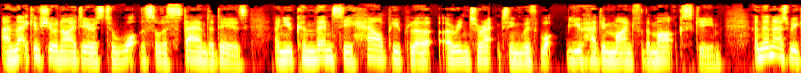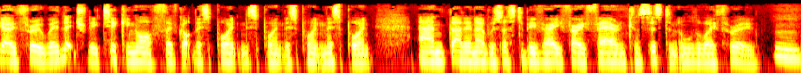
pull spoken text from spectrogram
And that gives you an idea as to what the sort of standard is, and you can then see how people are, are interacting with what you had in mind for the mark scheme. And then as we go through, we're literally ticking off, they've got this point, this point, this point, and this point, and that enables us to be very, very fair and consistent all the way through. Mm,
